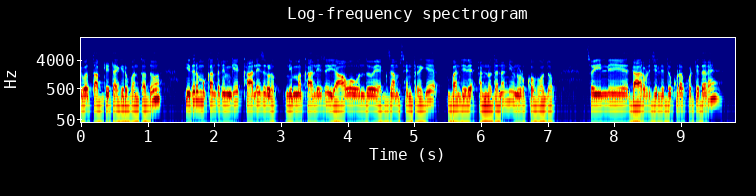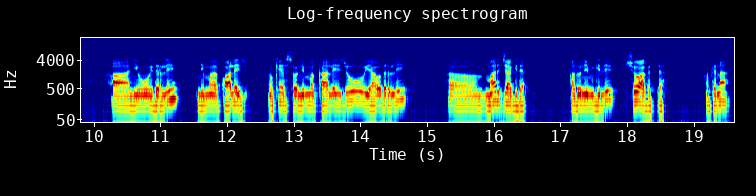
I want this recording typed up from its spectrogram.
ಇವತ್ತು ಅಪ್ಡೇಟ್ ಆಗಿರುವಂಥದ್ದು. ಇದರ ಮುಖಾಂತರ ನಿಮಗೆ ಕಾಲೇಜುಗಳು ನಿಮ್ಮ ಕಾಲೇಜು ಯಾವ ಒಂದು ಎಕ್ಸಾಮ್ ಸೆಂಟ್ರಿಗೆ ಬಂದಿದೆ ಅನ್ನೋದನ್ನು ನೀವು ನೋಡ್ಕೋಬೋದು ಸೊ ಇಲ್ಲಿ ಧಾರವಾಡ ಜಿಲ್ಲೆದು ಕೂಡ ಕೊಟ್ಟಿದ್ದಾರೆ. ನೀವು ಇದರಲ್ಲಿ ನಿಮ್ಮ ಕಾಲೇಜು ಓಕೆ ಸೊ ನಿಮ್ಮ ಕಾಲೇಜು ಯಾವುದರಲ್ಲಿ ಮರ್ಜ್ ಆಗಿದೆ. ಅದು ನಿಮಗಿಲ್ಲಿ ಶೋ ಆಗುತ್ತೆ. ಓಕೆನಾ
